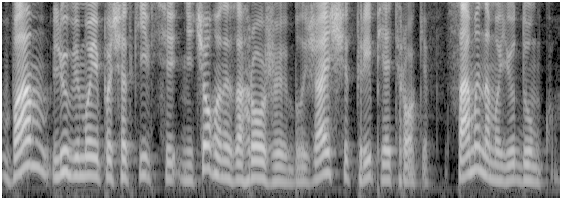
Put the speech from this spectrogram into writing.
вам, любі мої початківці, нічого не загрожує ближайші 3-5 років, саме на мою думку.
